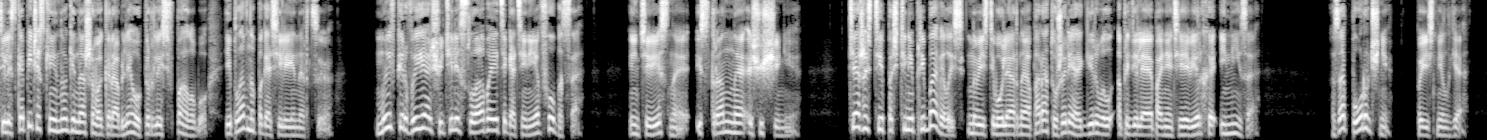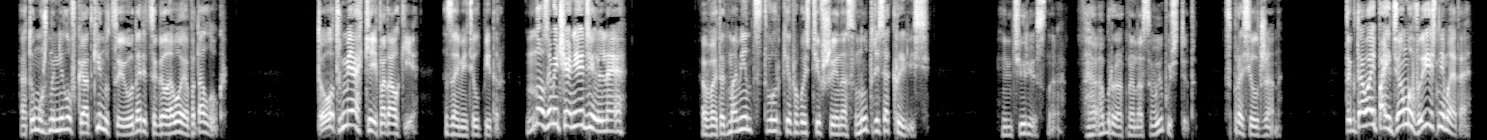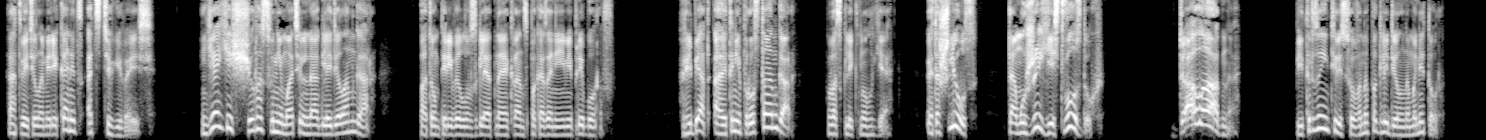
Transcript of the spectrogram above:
Телескопические ноги нашего корабля уперлись в палубу и плавно погасили инерцию. Мы впервые ощутили слабое тяготение Фобоса. Интересное и странное ощущение. Тяжести почти не прибавилось, но вестибулярный аппарат уже реагировал, определяя понятие верха и низа. «За поручни», — пояснил я. «А то можно неловко откинуться и удариться головой о потолок». «Тут мягкие потолки», — заметил Питер. «Но замечание дельное». В этот момент створки, пропустившие нас внутрь, закрылись. «Интересно, а обратно нас выпустят?» — спросил Джан. «Так давай пойдем и выясним это», — ответил американец, отстегиваясь. Я еще раз внимательно оглядел ангар. Потом перевел взгляд на экран с показаниями приборов. «Ребят, а это не просто ангар!» — воскликнул я. «Это шлюз! Там уже есть воздух!» «Да ладно!» Питер заинтересованно поглядел на монитор.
